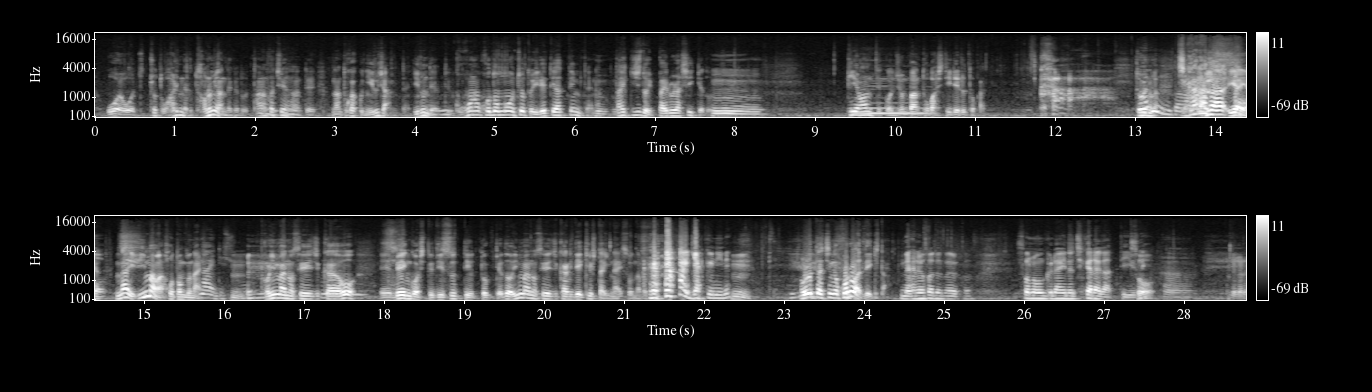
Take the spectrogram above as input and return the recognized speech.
「おいおいちょっと悪いんだけど頼みなんだけど田中千恵さんってなんとか区にいるじゃん」みたいな「いるんだよ」って「ここの子供をちょっと入れてやって」みたいな。うん。待機児童いっぱいいるらしいけど。うん。ピヨンってこう順番飛ばして入れるとか。かそういうの力がいやいやない今はほとんどない。ないですうん今の政治家を、えー弁護してディスって言っとくけど今の政治家にできる人はいないそんなこと、あ。逆にねう。ん、俺たちの頃はできた なるほどなるほど。そのぐらいの力がっていうね。そうだから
